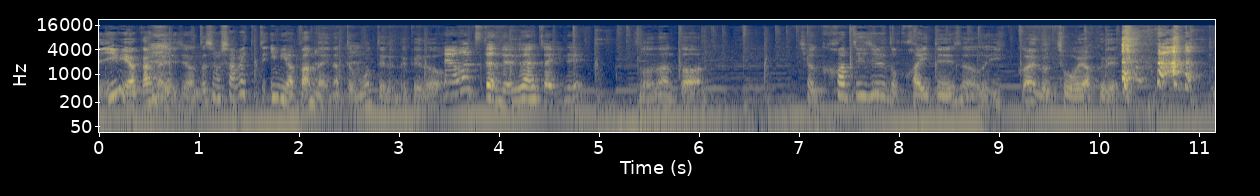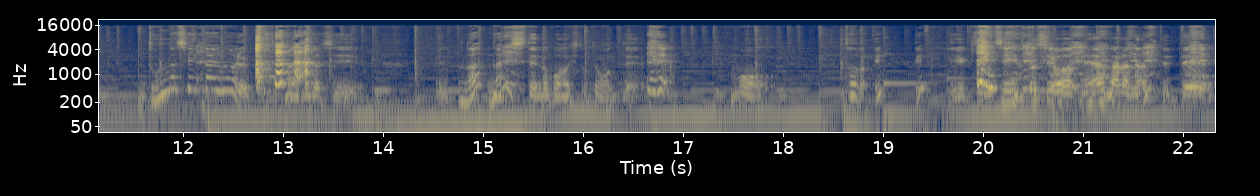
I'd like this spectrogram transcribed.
意味わかんないでしょ。私も喋ってて意味わかんないなって思ってるんだけど。え思ってたんだよなんかにね。そうなんか180度回転したの1回の跳躍で。どんな身体能力って感じだし。えな何してんのこの人って思って。もうただええ？っていう気持ちに私は寝ながらなってて。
